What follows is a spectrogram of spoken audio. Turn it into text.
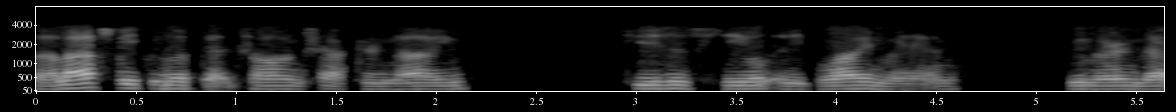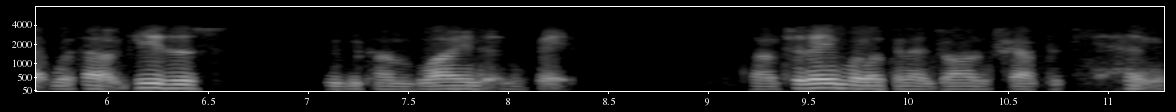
Last week we looked at John chapter 9. Jesus healed a blind man. We learned that without Jesus, we become blind in faith. Now today we're looking at John chapter 10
